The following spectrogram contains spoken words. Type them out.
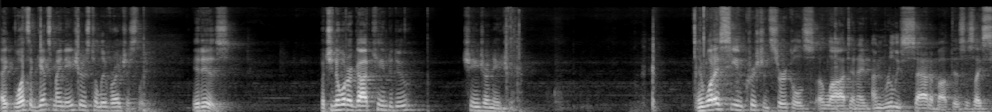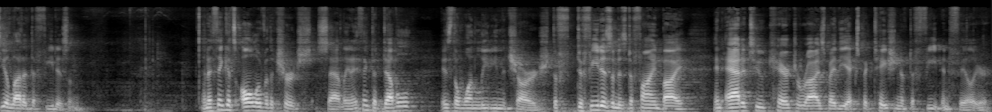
What's against my nature is to live righteously. It is. But you know what our God came to do? Change our nature. And what I see in Christian circles a lot, and I, am really sad about this, is I see a lot of defeatism. And I think it's all over the church, sadly. And I think the devil is the one leading the charge. The defeatism is defined by an attitude characterized by the expectation of defeat and failure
